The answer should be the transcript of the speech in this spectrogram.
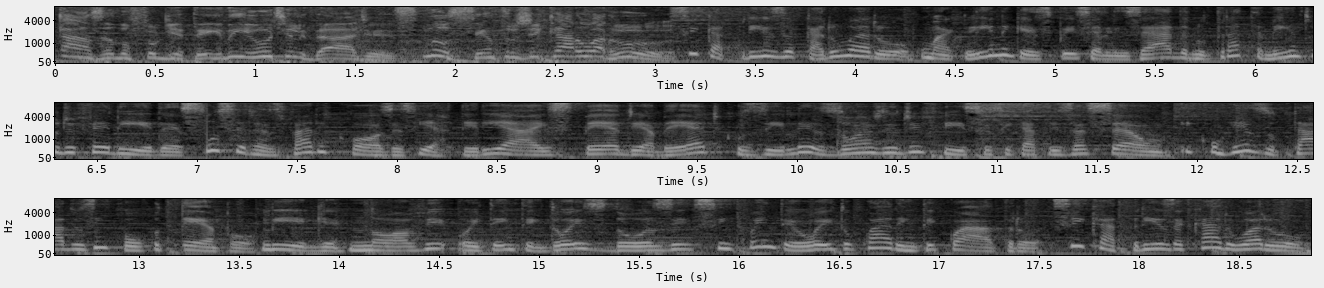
Casa do Fogueteiro e Utilidades, no centro de Caruaru. Cicatriza Caruaru, uma clínica especializada no tratamento de feridas, úlceras varicosas e arteriais, pé diabéticos e lesões de difícil cicatrização. E com resultados em pouco tempo. Ligue 982 12 58 44. Cicatriza Caruaru.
